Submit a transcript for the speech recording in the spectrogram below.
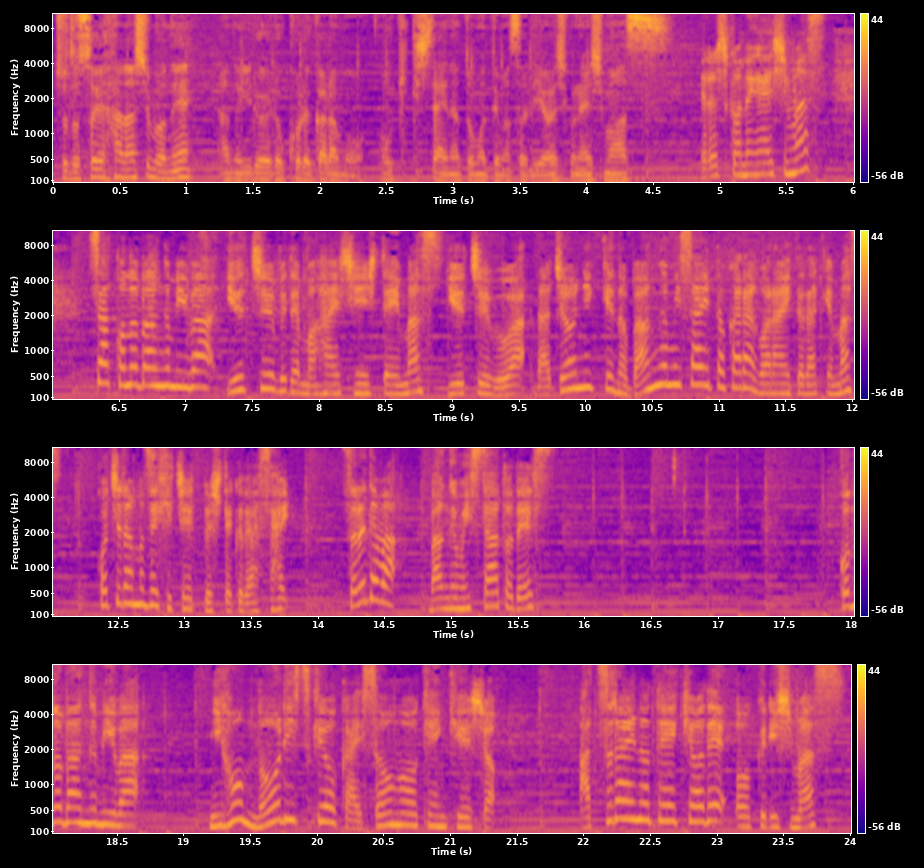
ちょっとそういう話もねあのいろいろこれからもお聞きしたいなと思ってますのでよろしくお願いします。よろしくお願いします。さあこの番組は YouTube でも配信しています。YouTube はラジオ日経の番組サイトからご覧いただけます。こちらもぜひチェックしてください。それでは番組スタートです。この番組は日本能率協会総合研究所あつらいの提供でお送りします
